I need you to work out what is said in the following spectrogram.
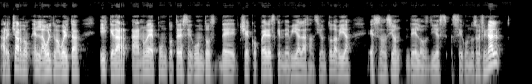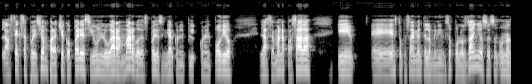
a Richardo en la última vuelta y quedar a 9.3 segundos de Checo Pérez, quien debía la sanción todavía, esa sanción de los 10 segundos. Al final, la sexta posición para Checo Pérez y un lugar amargo después de soñar con el, con el podio la semana pasada. Y eh, esto pues obviamente lo minimizó por los daños. Son unas,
